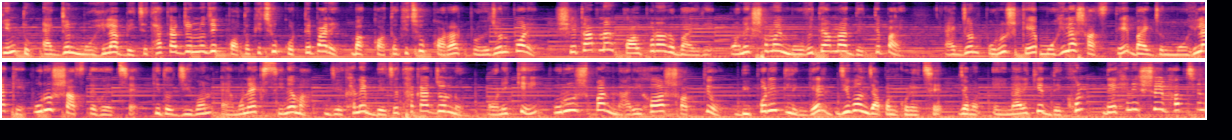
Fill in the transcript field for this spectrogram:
কিন্তু একজন মহিলা বেঁচে থাকার জন্য যে কত কিছু করতে পারে বা কত কিছু করার প্রয়োজন পড়ে, সেটা আপনার কল্পনারও বাইরে। অনেক সময় মুভিতে আমরা দেখতে পাই একজন পুরুষকে মহিলা সাজতে বা একজন মহিলাকে পুরুষ সাজতে হয়েছে। কিন্তু জীবন এমন এক সিনেমা যেখানে বেঁচে থাকার জন্য অনেকেই পুরুষ বা নারী হওয়ার সত্ত্বেও বিপরীত লিঙ্গের জীবন যাপন করেছে। যেমন এই নারীকে দেখুন, দেখে নিশ্চয়ই ভাবছেন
